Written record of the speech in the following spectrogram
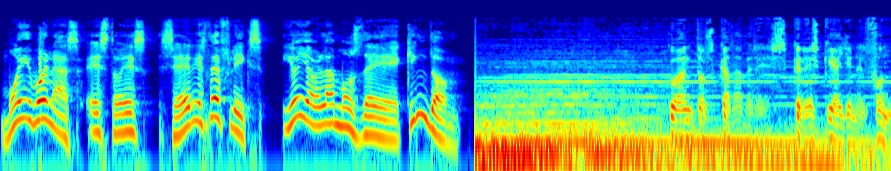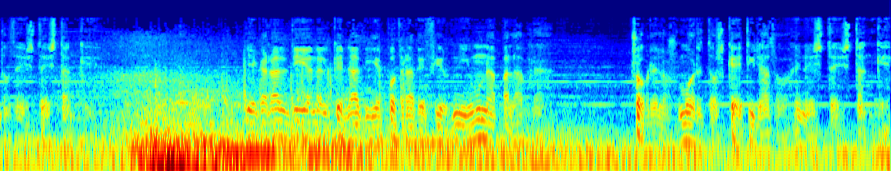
Muy buenas, esto es Series Netflix y hoy hablamos de Kingdom. ¿Cuántos cadáveres crees que hay en el fondo de este estanque? Llegará el día en el que nadie podrá decir ni una palabra sobre los muertos que he tirado en este estanque.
